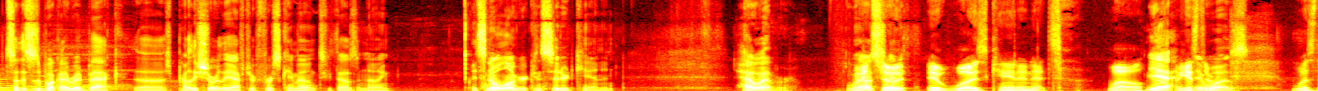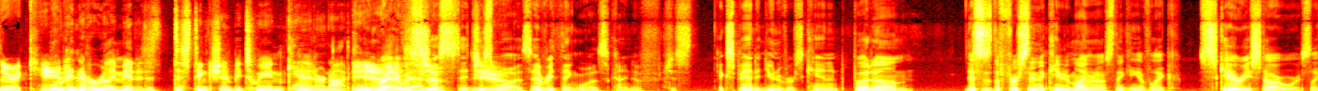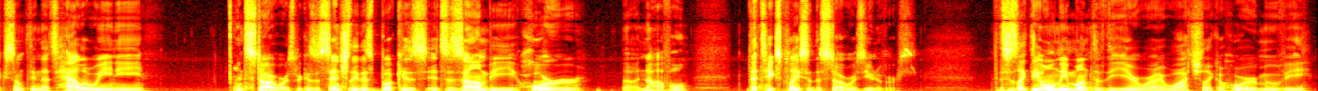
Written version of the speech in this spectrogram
So this is a book I read back uh, probably shortly after it first came out in 2009. It's no longer considered canon. However, when I Wait, was so it, to, it was canon It's well, yeah, I guess it there, was Was there a canon? Well, canon? they never really made a dis- distinction between canon or not canon. Yeah. right. It was then. just it just Yeah. was everything was kind of just expanded universe canon. But um, this is the first thing that came to mind when I was thinking of like scary Star Wars, like something that's Halloweeny in Star Wars, because essentially this book is it's a zombie horror uh, novel that takes place in the Star Wars universe. This is like the only month of the year where I watch like a horror movie,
